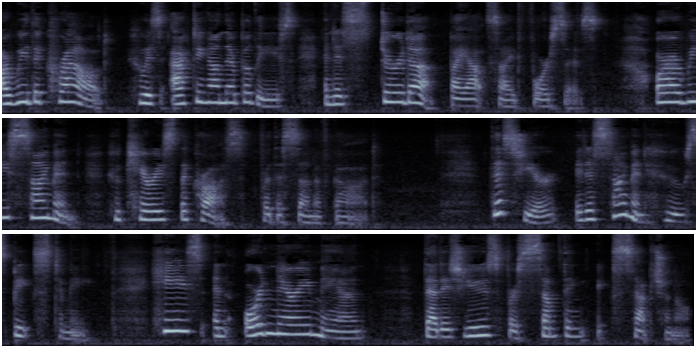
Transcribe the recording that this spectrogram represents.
Are we the crowd who is acting on their beliefs and is stirred up by outside forces? Or are we Simon, who carries the cross for the Son of God? This year, it is Simon who speaks to me. He's an ordinary man that is used for something exceptional.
